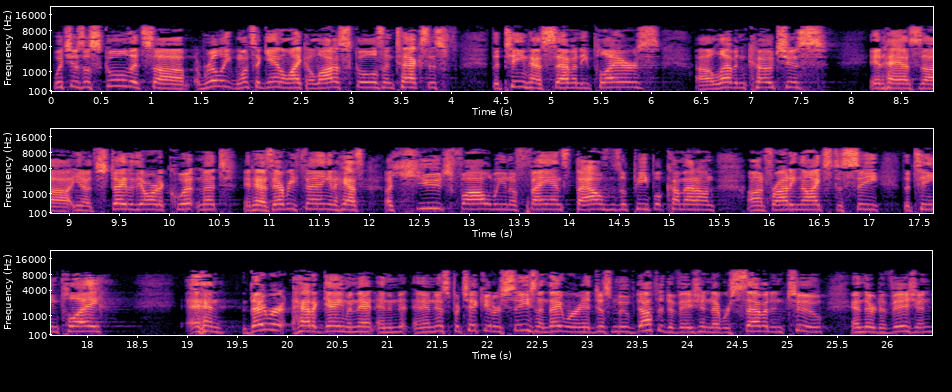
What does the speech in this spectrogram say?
which is a school that's uh, really, once again, like a lot of schools in Texas. The team has 70 players, uh, 11 coaches. It has, uh, you know, state of the art equipment. It has everything. It has a huge following of fans. Thousands of people come out on, on Friday nights to see the team play. And they were, had a game in that, and in, and in this particular season, they were, had just moved up the division. They were seven and two in their division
